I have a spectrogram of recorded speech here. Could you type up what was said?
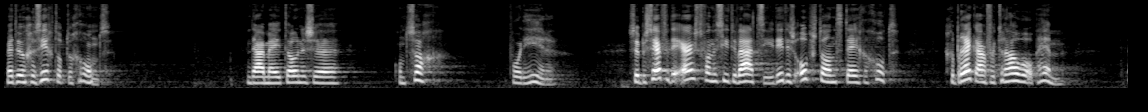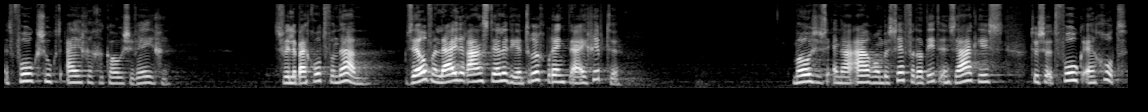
met hun gezicht op de grond. En daarmee tonen ze ontzag voor de Heer. Ze beseffen de ernst van de situatie. Dit is opstand tegen God. Gebrek aan vertrouwen op Hem. Het volk zoekt eigen gekozen wegen. Ze willen bij God vandaan. Zelf een leider aanstellen die hen terugbrengt naar Egypte. Mozes en Aaron beseffen dat dit een zaak is tussen het volk en God.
